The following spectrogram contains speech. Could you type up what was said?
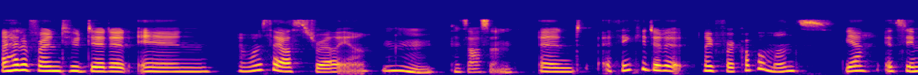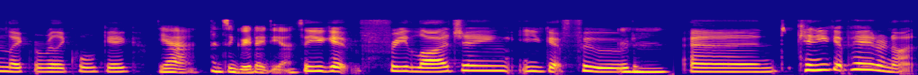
I had a friend who did it in I want to say Australia. Hmm, that's awesome. And I think he did it like for a couple months. Yeah, it seemed like a really cool gig. Yeah, that's a great idea. So you get free lodging, you get food, Mhm. and can you get paid or not?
